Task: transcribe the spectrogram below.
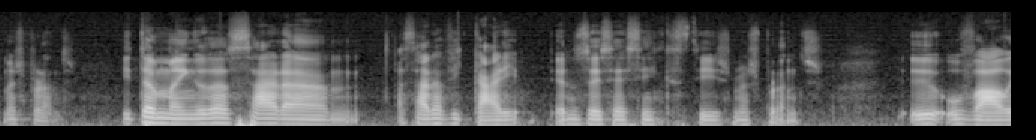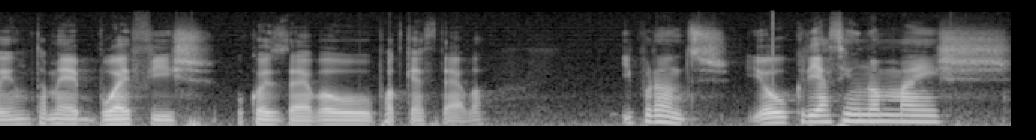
Mas pronto. E também o da Sara a Sara Vicária, eu não sei se é assim que se diz, mas pronto. o Valium também é bué fixe, o coisa dela, o podcast dela. E pronto, eu queria assim um nome mais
